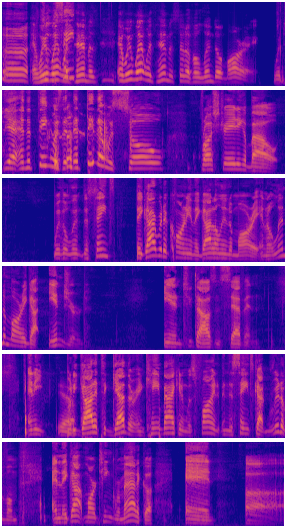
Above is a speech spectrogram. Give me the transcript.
Uh, and we so went Saint- with him as, and we went with him instead of Olindo Mare. Which Yeah, and the thing was that the thing that was so frustrating about with Olin- the Saints, they got rid of Carney and they got Olindo Mare, and Olindo Mare got injured in 2007. And he, Yeah. but he got it together and came back and was fine. And the Saints got rid of him, and they got Martin Gramatica, and uh,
